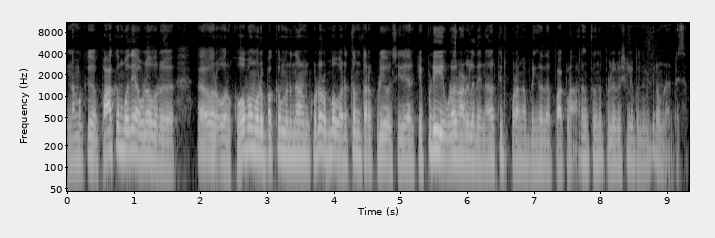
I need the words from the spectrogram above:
நமக்கு பார்க்கும்போதே அவ்வளோ ஒரு ஒரு ஒரு கோபம் ஒரு பக்கம் இருந்தாலும் கூட ரொம்ப வருத்தம் தரக்கூடிய ஒரு செய்தியாக இருக்குது எப்படி உலக நாடுகள் இதை நகர்த்திட்டு போகிறாங்க அப்படிங்கிறத பார்க்கலாம். அரங்கு வந்து பல்வேறு விஷயங்களை பற்றி ரொம்ப நன்றி சார்.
